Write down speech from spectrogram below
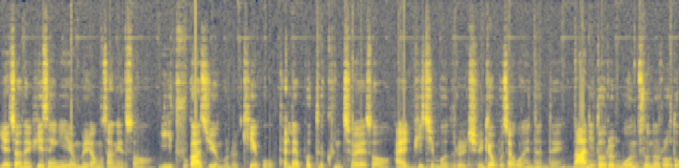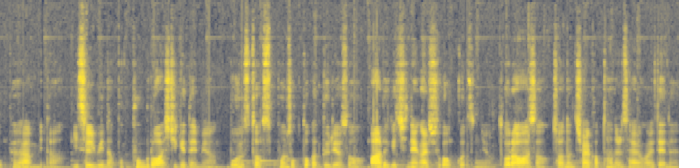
예전에 희생의 유물 영상에서 이 두 가지 유물을 키고 텔레포트 근처에서 RPG 모드를 즐겨보자고 했는데 난이도를 몬순으로 높여야 합니다. 이슬비나 폭풍으로 하시게 되면 몬스터 스폰 속도가 느려서 빠르게 진행할 수가 없거든요. 돌아와서 저는 철갑탄을 사용할 때는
